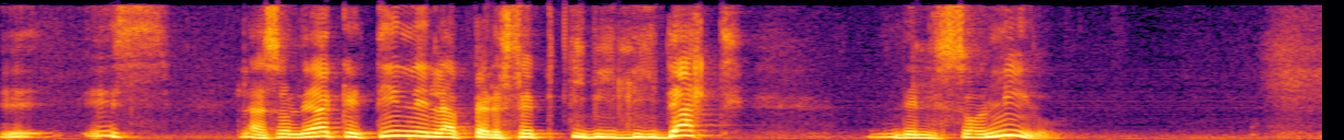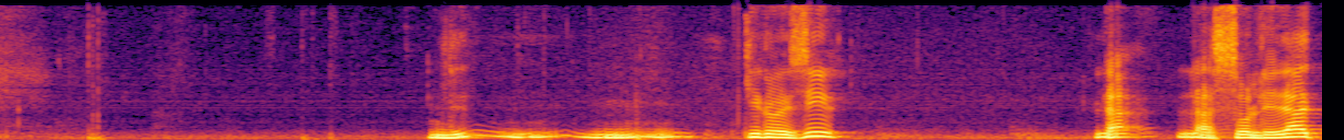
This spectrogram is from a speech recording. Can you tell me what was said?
eh, es la soledad que tiene la perceptibilidad del sonido. Quiero decir, la, la soledad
